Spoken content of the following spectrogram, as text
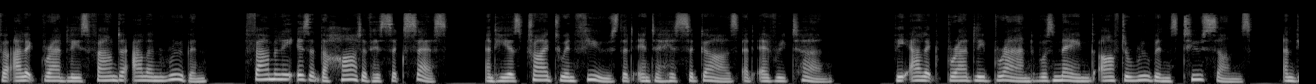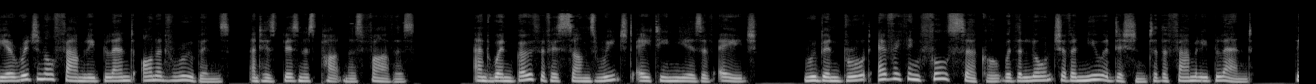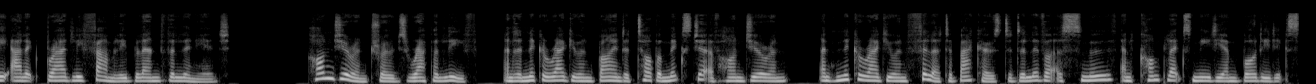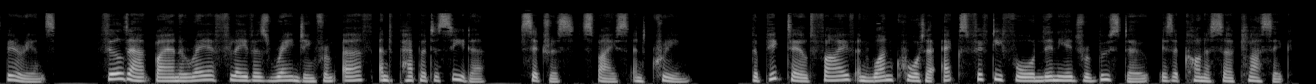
For Alec Bradley's founder Alan Rubin, family is at the heart of his success, and he has tried to infuse that into his cigars at every turn. The Alec Bradley brand was named after Rubin's two sons, and the original family blend honored Rubin's and his business partner's fathers. And when both of his sons reached 18 years of age, Rubin brought everything full circle with the launch of a new addition to the family blend, the Alec Bradley family blend the lineage. Honduran Trojes wrapper leaf and a Nicaraguan binder top a mixture of Honduran and Nicaraguan filler tobaccos to deliver a smooth and complex medium bodied experience, filled out by an array of flavors ranging from earth and pepper to cedar, citrus, spice, and cream. The pigtailed 5 and 1 quarter X54 lineage Robusto is a connoisseur classic.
